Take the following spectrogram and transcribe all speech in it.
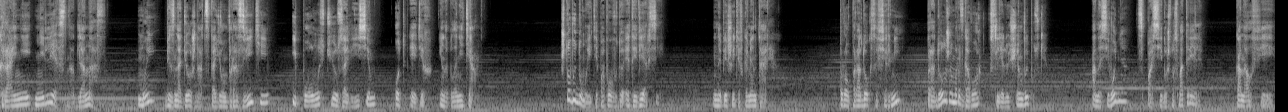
крайне нелестно для нас. Мы безнадежно отстаем в развитии и полностью зависим от этих инопланетян. Что вы думаете по поводу этой версии? Напишите в комментариях. Про парадоксы Ферми продолжим разговор в следующем выпуске. А на сегодня спасибо, что смотрели. Канал Феи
